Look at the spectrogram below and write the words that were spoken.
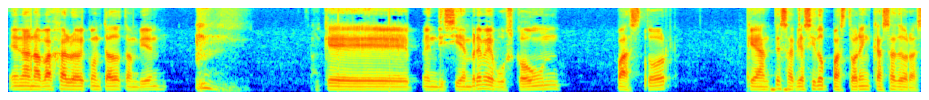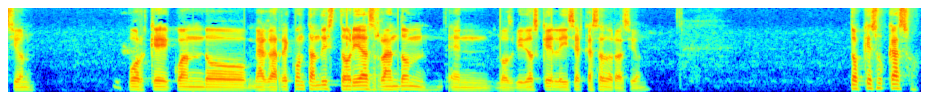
En la navaja lo he contado también, que en diciembre me buscó un pastor que antes había sido pastor en casa de oración. Porque cuando me agarré contando historias random en los videos que le hice a casa de oración, toqué su caso.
